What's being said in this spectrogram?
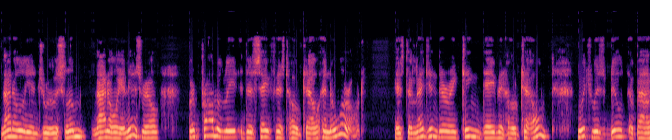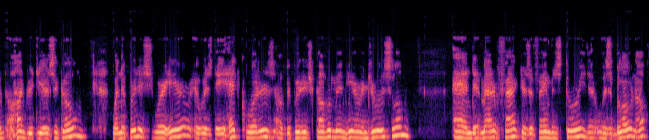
not only in Jerusalem, not only in Israel, but probably the safest hotel in the world. It's the legendary King David Hotel, which was built about a hundred years ago. When the British were here, it was the headquarters of the British government here in Jerusalem. And matter of fact, there's a famous story that was blown up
